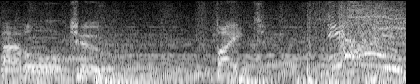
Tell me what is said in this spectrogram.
Battle two. Fight.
